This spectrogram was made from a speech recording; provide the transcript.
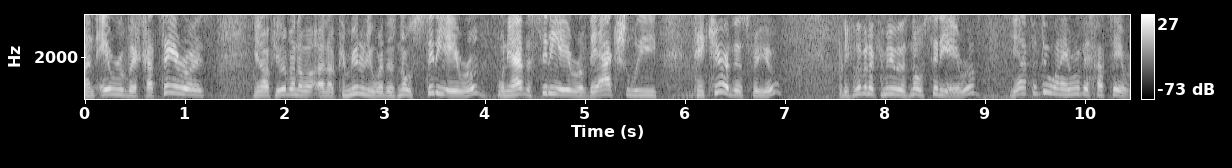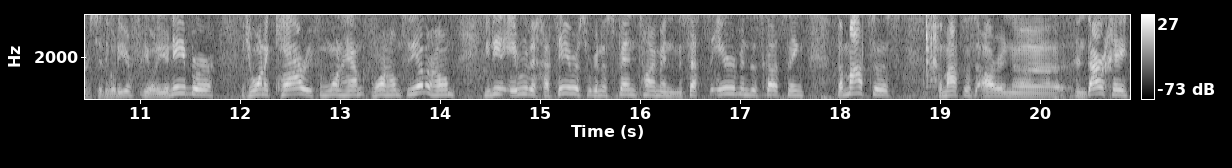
an Eruv Echatzeros. You know, if you live in a, in a community where there's no city Eruv, when you have the city Eruv, they actually take care of this for you. But if you live in a community where there's no city Eruv, you have to do an Eruv Echatzeros. You have to go to your, you go to your neighbor. If you want to carry from one, ham, one home to the other home, you need Eruv Echatzeros. We're going to spend time in Mesechtes Eruvin discussing the matzahs. The matzahs are in, uh, in Darche,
